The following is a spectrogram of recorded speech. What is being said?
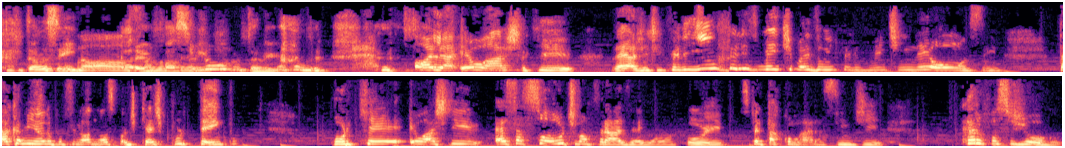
Então, assim, Nossa, cara, eu faço o jogo, tá ligado? Olha, eu acho que né, a gente, infelizmente, mas um infelizmente em neon, assim, tá caminhando pro final do nosso podcast por tempo, porque eu acho que essa sua última frase aí, ela foi espetacular, assim, de Cara, eu faço jogo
